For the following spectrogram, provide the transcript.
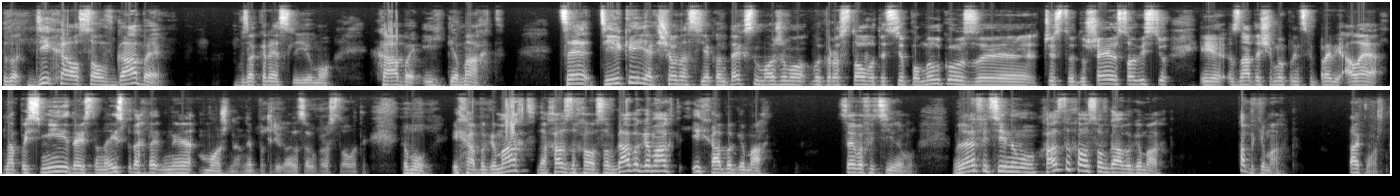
Тобто die Hausaufgabe закреслюємо habe ich gemacht. Це тільки якщо у нас є контекст, ми можемо використовувати цю помилку з е, чистою душею, совістю і знати, що ми в принципі праві. Але на письмі, десь на іспитах не можна, не потрібно це використовувати. Тому ich habe gemacht, nach Hause Hausaufgabe gemacht, ich habe. Це в офіційному. В неофіційному hast du Hausaufgabe gemacht? Habe. Так можна.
